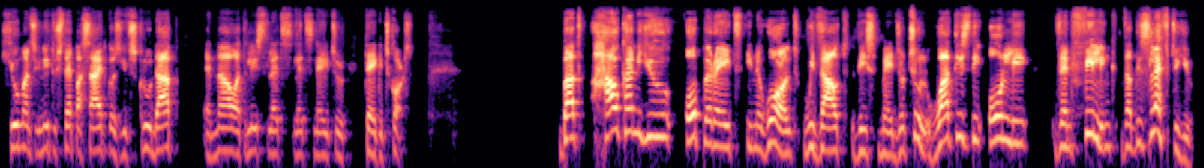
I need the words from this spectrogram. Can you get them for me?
humans, you need to step aside because you've screwed up. And now at least let's let's nature take its course. But how can you operate in a world without this major tool? What is the only then feeling that is left to you?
